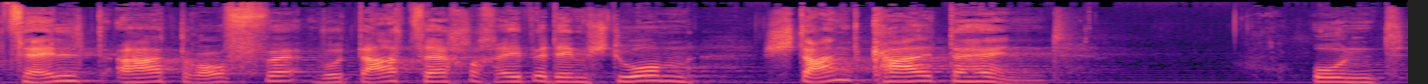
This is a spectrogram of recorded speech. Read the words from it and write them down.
Zelt angetroffen, wo tatsächlich eben dem Sturm standgehalten haben. Und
